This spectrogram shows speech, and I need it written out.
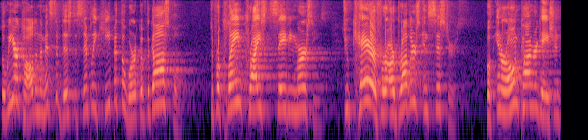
So we are called in the midst of this to simply keep at the work of the gospel, to proclaim Christ's saving mercies, to care for our brothers and sisters, both in our own congregation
